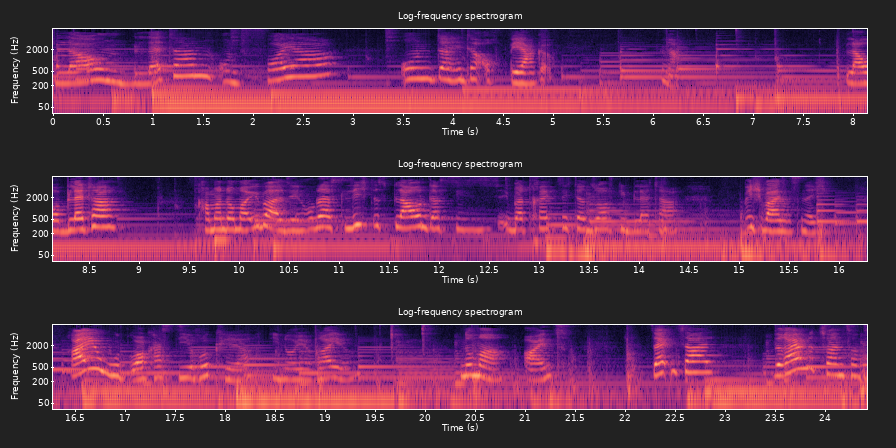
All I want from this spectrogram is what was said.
blauen Blättern und Feuer und dahinter auch Berge. Ja. Blaue Blätter kann man doch mal überall sehen. Oder das Licht ist blau und das überträgt sich dann so auf die Blätter. Ich weiß es nicht. Reihe Woodwalkers, die Rückkehr, die neue Reihe. Nummer 1. Seitenzahl 322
